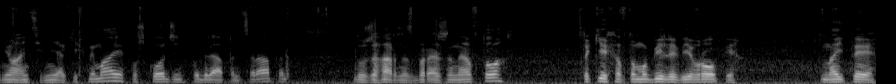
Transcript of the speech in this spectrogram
нюансів ніяких немає, пошкоджень, подряпин, царапин. Дуже гарне збережене авто. Таких автомобілів в Європі знайти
